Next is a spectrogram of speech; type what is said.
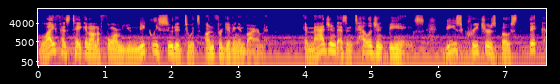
life has taken on a form uniquely suited to its unforgiving environment. Imagined as intelligent beings, these creatures boast thick,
